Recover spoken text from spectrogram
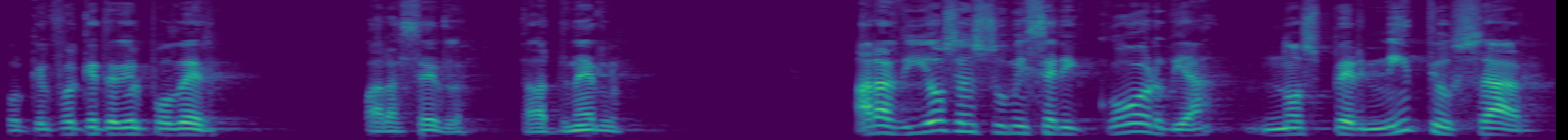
Porque Él fue el que te dio el poder para hacerlo, para tenerlo. Ahora Dios en su misericordia nos permite usar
